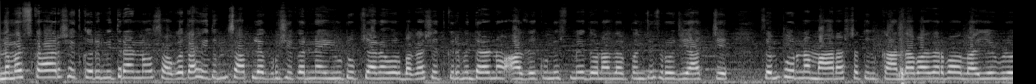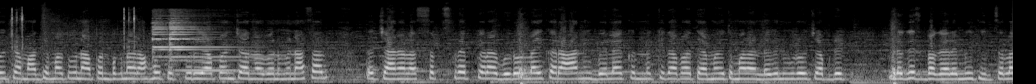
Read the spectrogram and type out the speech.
नमस्कार शेतकरी मित्रांनो. स्वागत आहे तुमचं आपल्या कृषी कन्या यूट्यूब चॅनलवर बघा शेतकरी मित्रांनो आज एकोणीस मे दोन हजार पंचवीस रोजी आजचे संपूर्ण महाराष्ट्रातील कांदा बाजारभावला या व्हिडिओच्या माध्यमातून आपण बघणार आहोत. तत्पूर्वी आपण चॅनल बनवून असाल तर चॅनलला सबस्क्राईब करा व्हिडिओ लाईक करा आणि बेलायकन नक्की दाबा. त्यामुळे तुम्हाला नवीन व्हिडिओचे अपडेट लगेच बघायला मिळतील. चला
